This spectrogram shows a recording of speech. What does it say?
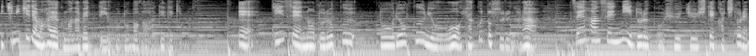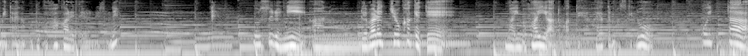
一日でも早く学べっていう言葉が出てきます。で人生の努力努力量を100とするなら前半戦に努力を集中して勝ち取れみたいなことが書かれてるんですよね。要するにあのレバレッジをかけてまあ今ファイヤーとかって流行ってますけどこういったあ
